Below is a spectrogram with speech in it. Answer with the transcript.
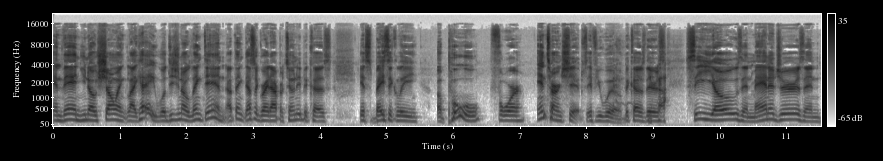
and then you know showing like hey well did you know linkedin i think that's a great opportunity because it's basically a pool for internships if you will because there's yeah. CEOs and managers and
